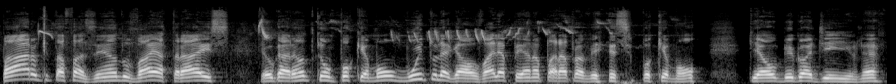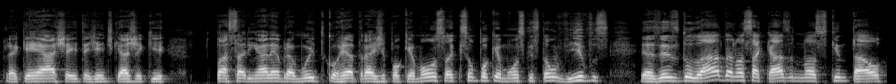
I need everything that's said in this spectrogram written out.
para o que está fazendo, vai atrás eu garanto que é um Pokémon muito legal. Vale a pena parar para ver esse Pokémon, que é o bigodinho, né? Para quem acha aí, tem gente que acha que passarinhar lembra muito correr atrás de Pokémon, só que são Pokémons que estão vivos e às vezes do lado da nossa casa, no nosso quintal,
